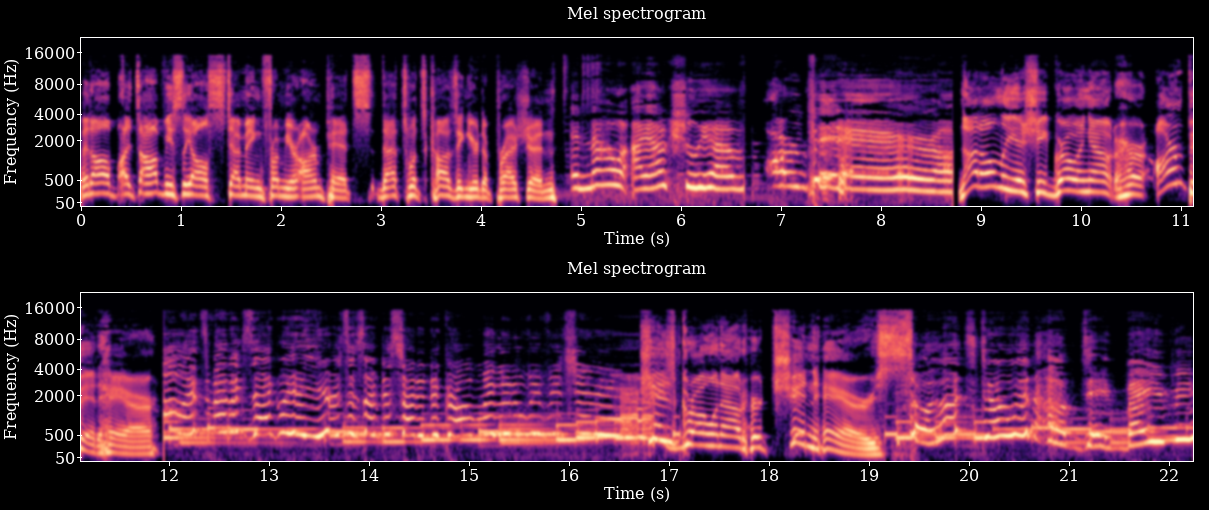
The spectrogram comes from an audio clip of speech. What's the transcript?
It all it's obviously all stemming from your armpits. That's what's causing your depression. And now I actually have armpit hair. Not only is she growing out her armpit hair, Oh, it's been exactly a year since I've decided to grow my little baby chin hair. she's growing out her chin hairs. So let's do an update, baby.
